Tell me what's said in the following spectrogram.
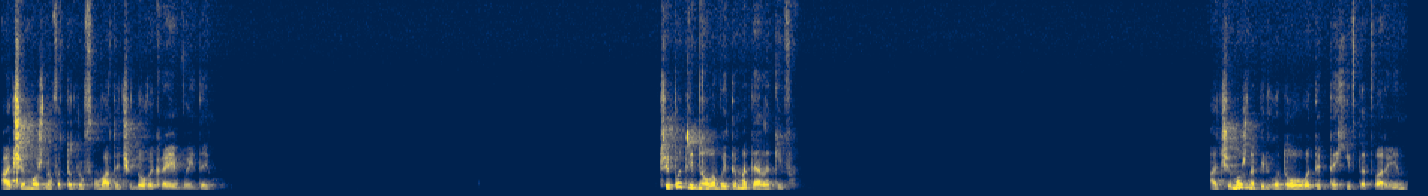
А чи можна фотографувати чудові краєвиди? Чи потрібно ловити метеликів? А чи можна підготовувати птахів та тварин?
